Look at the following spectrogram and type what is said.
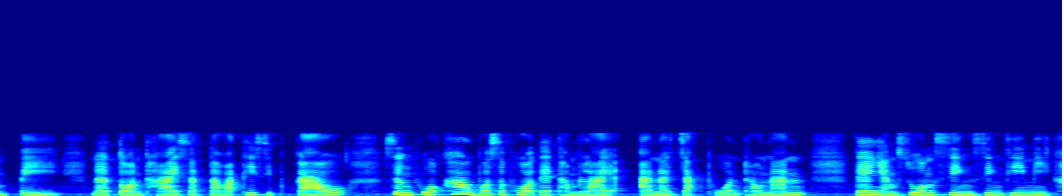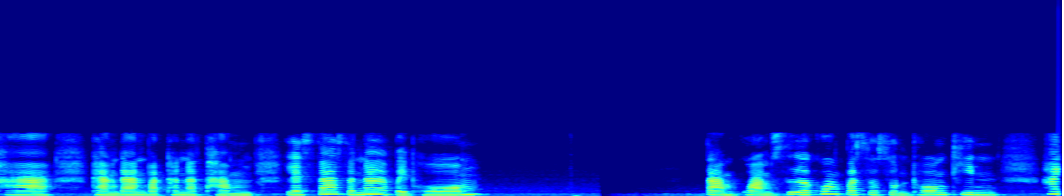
มตีในตอนท้ายศตวรรษที่ 19 ซึ่งพวกเข้าบ่เพาะแต่ทำลาย อาณาจักรผวนเท่านั้น แต่ยังสวงสิ่งสิ่งที่มีค่า ทางด้านวัฒนธรรม และศาสนาไปพร้อม ตามความเชื่อของประชาชนท้องถิ่นให้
